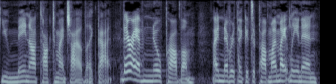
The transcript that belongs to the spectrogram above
You may not talk to my child like that. There I have no problem. I never think it's a problem. I might lean in.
